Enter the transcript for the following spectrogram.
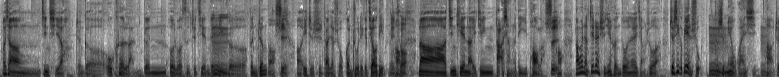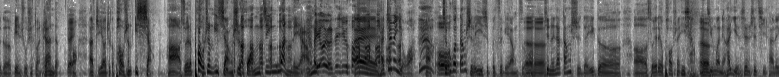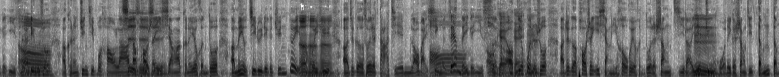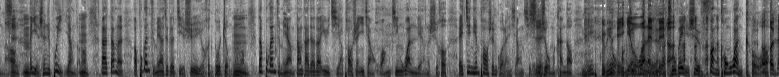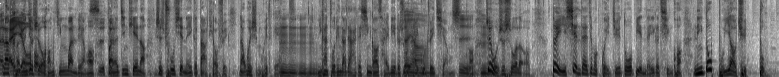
我想近期啊，整个乌克兰跟俄罗斯之间的一个纷争啊，是啊，一直是大家所关注的一个焦点。没错。那今天呢，已经打响了第一炮了。是。好，那我想这段时间很多人在讲说啊，这是一个变数，可是没有关系。好，这个变数是短暂的。对。那只要这个炮声一响啊，所谓的炮声一响是黄金万两。哎呦，有这句话。哎，还真的有啊。啊，只不过当时的意思不是这个样子。哦。就人家当时的一个呃，所谓的炮声一响，黄金万两，它衍生是其他的一个意思了，哦、例如说啊，可能军纪不好啦，当炮声一响啊，可能有很多啊没有纪律的一个军队、会去啊这个所谓的打劫老百姓的这样的一个意思了啊，又、或者说、嗯、啊这个炮声一响以后会有很多的商机了，一些军火的一个商机等等的啊，它衍生是不一样的啊。嗯、那当然啊，不管怎么样，这个解释有很多种啊。嗯、那不管怎么样，当大家在预期啊炮声一响黄金万两的时候，哎，今天炮声果然响起了，是可是我们看到 哎没有黄金万两啊，除非你是。放空万口哦，哦那，那可能就是有黄金万两哦。是，反而今天呢、啊、是出现了一个大跳水，那为什么会这个样子？嗯嗯嗯，嗯你看昨天大家还在兴高采烈的说台股最强，啊、是哦，嗯、所以我是说了哦，对于现在这么诡谲多变的一个情况，你都不要去赌，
